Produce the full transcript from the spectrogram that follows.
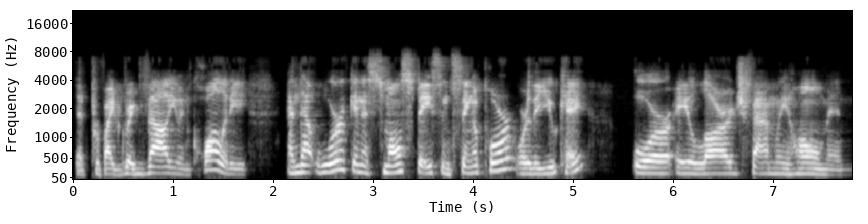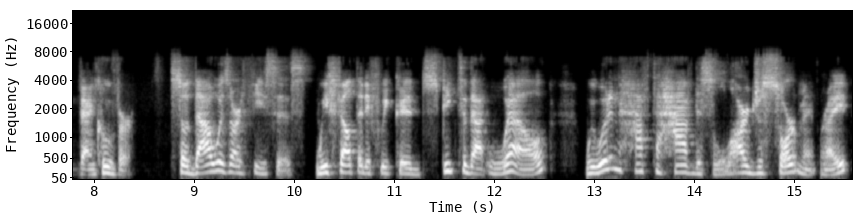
that provide great value and quality, and that work in a small space in Singapore or the UK or a large family home in Vancouver. So that was our thesis. We felt that if we could speak to that well, we wouldn't have to have this large assortment, right?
